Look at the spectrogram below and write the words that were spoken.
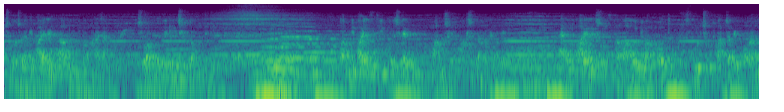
কিছু বছর আগে পায়েলের দাদু দিদিমা মারা যান। জীবন বদলে গিয়েছিল তখন থেকে। তখনই পায়েল স্থির করেছিলেন, মানুষের পাশে দাঁড়াতে হবে। এখন পায়েলের সংস্থা বাল্য বিবাহ রোধ স্কুল ছুট বাচ্চাদের পড়ানো,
